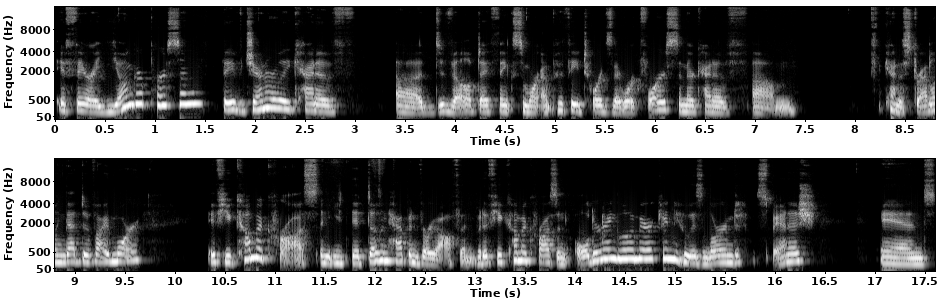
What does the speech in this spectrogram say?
if they're a younger person, they've generally kind of uh, developed, I think, some more empathy towards their workforce, and they're kind of um, kind of straddling that divide more. If you come across, and it doesn't happen very often, but if you come across an older Anglo American who has learned Spanish, and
